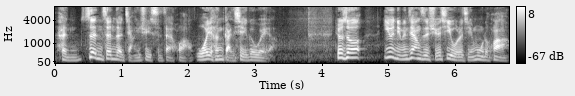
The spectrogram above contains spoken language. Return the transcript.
很认真的讲一句实在话，我也很感谢各位啊，就是说，因为你们这样子学习我的节目的话，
